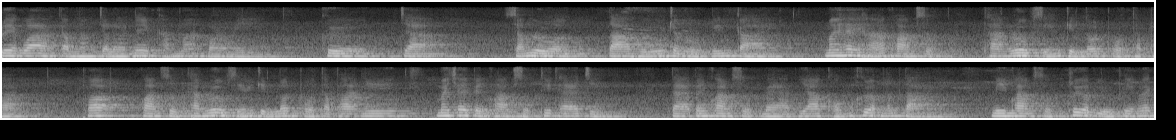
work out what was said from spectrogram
เรียกว่ากำลังเจริญเนคขมมะบารมี คือจะสำรวมตาหูจมูกลิ้นกาย ไม่ให้หาความสุขทางรูปเสียงกลิ่นรสโผฏฐพะเพราะความสุขทางรูปเสียงกลิ่นรสโผฏฐพะนี้ ไม่ใช่เป็นความสุขที่แท้จริง แต่เป็นความสุขแบบยาขมเคลือบน้ำตาล มีความสุขเคลือบอยู่เพียงเล็ก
